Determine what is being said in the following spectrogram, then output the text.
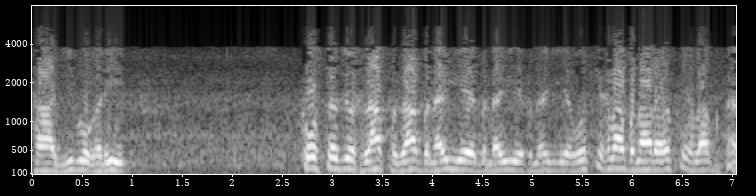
تھا عجیب و غریب۔ کو اس جو خلاف فضا بنائی ہے بنائی ہے بنائی ہے، وہ اس کے خلاف بنا رہا ہے، اس کے خلاف بنا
